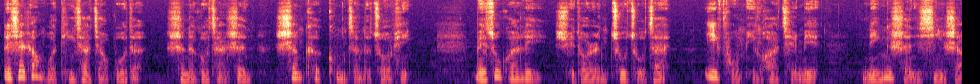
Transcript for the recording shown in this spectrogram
那些让我停下脚步的，是能够产生深刻共振的作品。美术馆里，许多人驻足在一幅名画前面，凝神欣赏；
